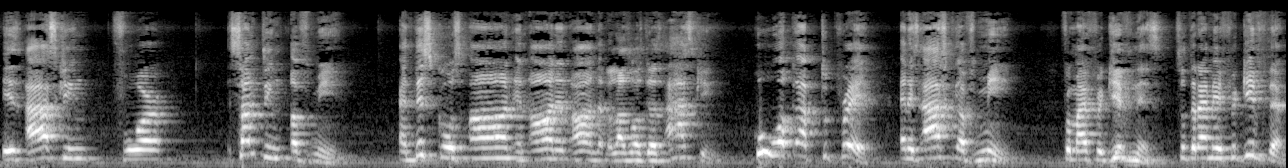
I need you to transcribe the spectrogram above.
is asking for something of me? And this goes on and on and on that Allah was just asking. Who woke up to pray and is asking of me for my forgiveness so that I may forgive them?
